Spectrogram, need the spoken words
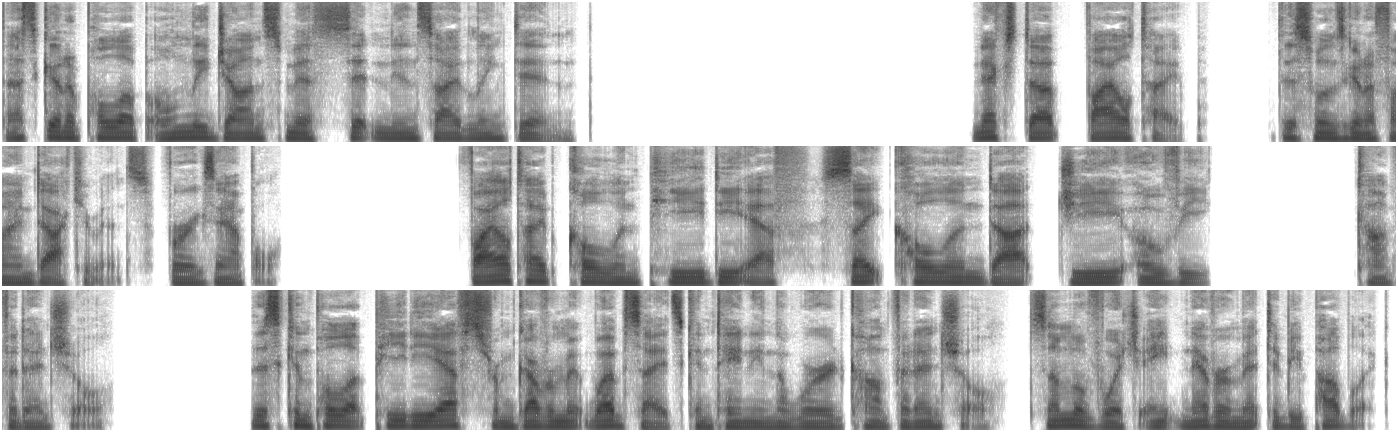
That's going to pull up only John Smith sitting inside LinkedIn. Next up, file type. This one's going to find documents. For example, file type colon PDF, site colon dot gov, confidential. This can pull up PDFs from government websites containing the word confidential, some of which ain't never meant to be public.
